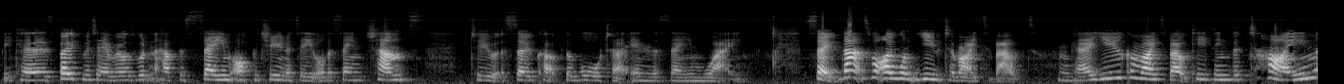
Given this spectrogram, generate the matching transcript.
because both materials wouldn't have the same opportunity or the same chance to soak up the water in the same way. So that's what I want you to write about. Okay, you can write about keeping the time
